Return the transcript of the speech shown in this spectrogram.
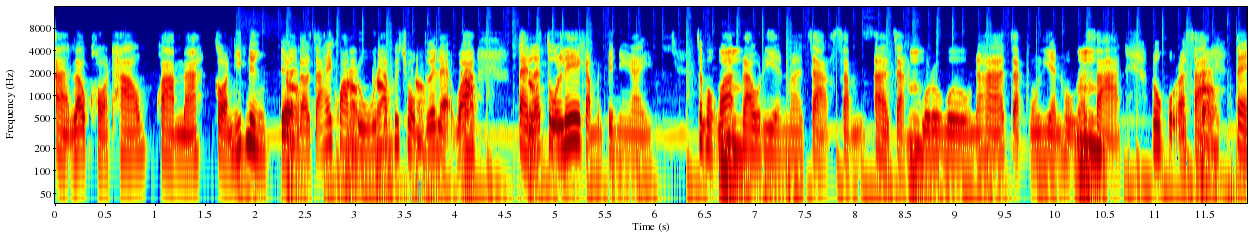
อ่าเราขอเท้าความนะ ก่อนนิดนึง เดี๋ยวครับเราจะให้ความครับรู้ครับท่านผู้ชมครับด้วยแหละว่าครับแต่ละครับตัวเลขอะมันเป็นยังไง จะบอกว่าอืมเราเรียนมาจากสำอ่าจากอืมกูรูเวิลด์นะคะ จากโรงเรียนโหราศาสตร์โลกโหราศาสตครัร์บแต่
